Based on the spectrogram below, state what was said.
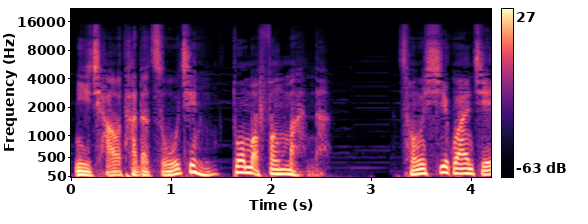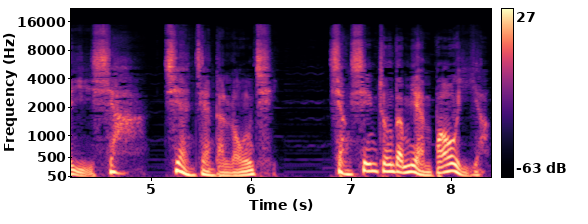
你瞧他的足径多么丰满呢！从膝关节以下渐渐的隆起，像新蒸的面包一样，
